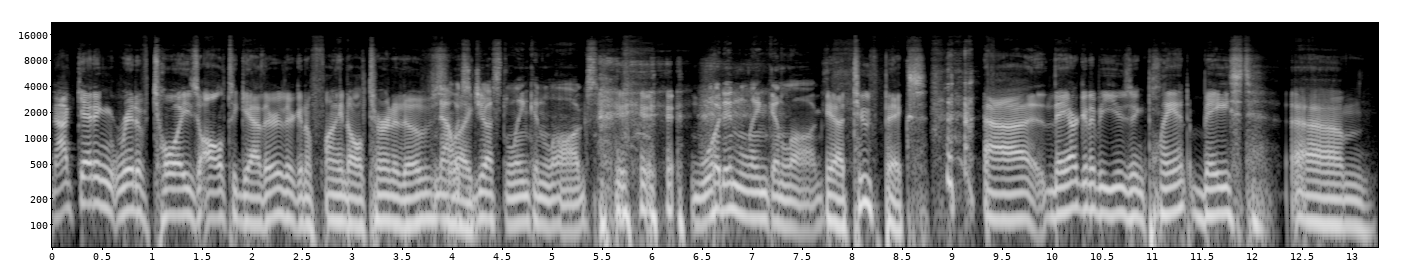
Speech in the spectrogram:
Not getting rid of toys altogether. They're going to find alternatives. Now like, it's just Lincoln logs, wooden Lincoln logs. yeah, toothpicks. uh, they are going to be using plant based um,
